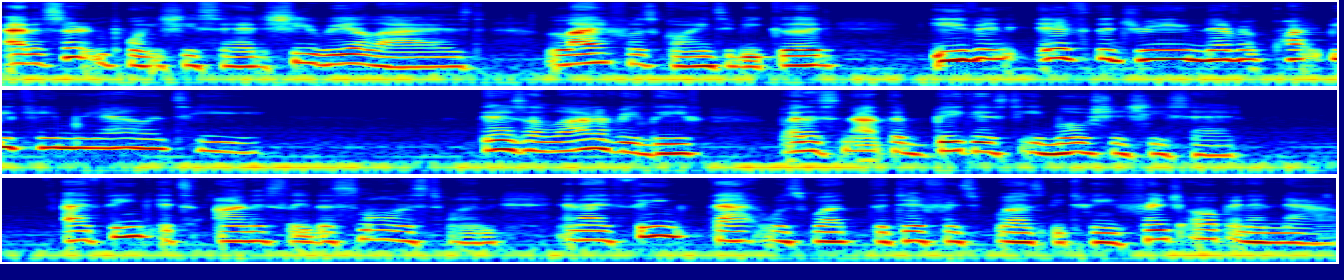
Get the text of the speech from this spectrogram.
At a certain point, she said, she realized life was going to be good even if the dream never quite became reality. There's a lot of relief, but it's not the biggest emotion, she said. I think it's honestly the smallest one, and I think that was what the difference was between French Open and now.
